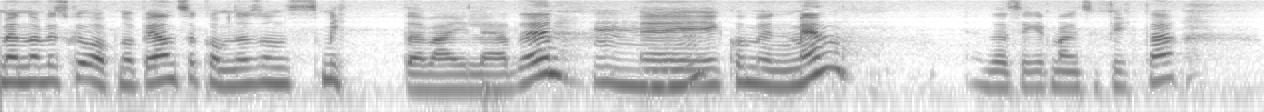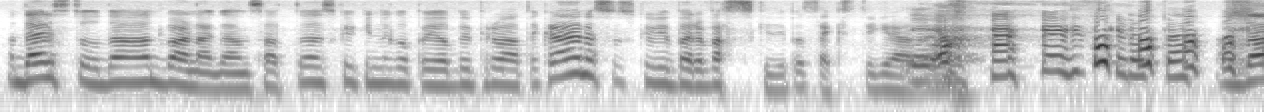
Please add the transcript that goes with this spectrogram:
Men når vi skulle åpne opp igjen, så kom det en sånn smitteveileder eh, i kommunen min. Det er sikkert mange som fikk det. Og Der sto det at barnehageansatte skulle kunne gå på jobb i private klær, og så skulle vi bare vaske de på 60 grader. Ja. Jeg husker dette. Og da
